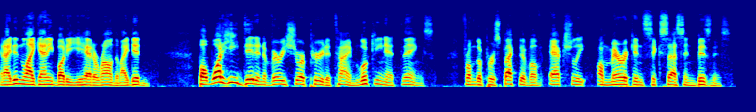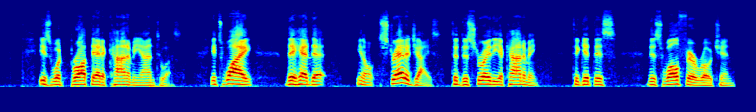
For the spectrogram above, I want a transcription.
and I didn't like anybody he had around him. I didn't. But what he did in a very short period of time, looking at things from the perspective of actually American success in business, is what brought that economy onto us. It's why they had to, you know, strategize to destroy the economy to get this this welfare roach in,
